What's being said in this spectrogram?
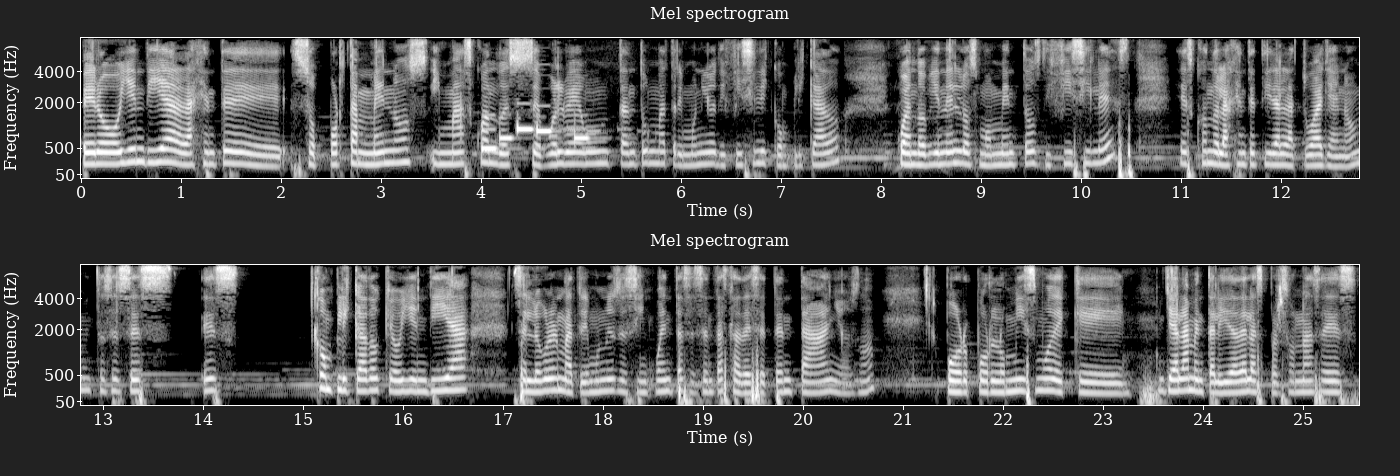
Pero hoy en día la gente soporta menos y más cuando se vuelve un tanto un matrimonio difícil y complicado, cuando vienen los momentos difíciles, es cuando la gente tira la toalla, ¿no? Entonces es, es complicado que hoy en día se logren matrimonios de 50, 60 hasta de 70 años, ¿no? Por, por lo mismo de que ya la mentalidad de las personas es,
